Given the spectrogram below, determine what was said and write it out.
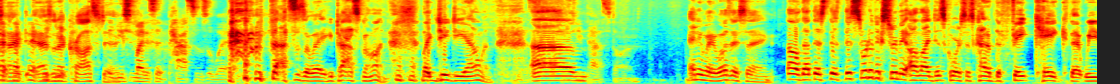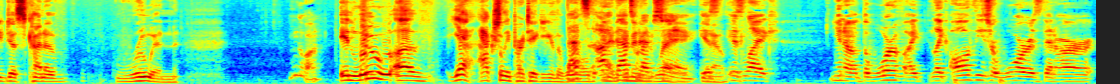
I, I, as an acrostic. you might have said passes away passes away. He passed on, like G.G. Allin. um, he passed on Anyway, what was I saying? Oh, that this, this this sort of extremely online discourse is kind of the fake cake that we just kind of ruin you can go on in lieu of yeah, actually partaking in the world. that's in I, an that's what i'm way, saying you is know? is like you know the war of I like all of these are wars that are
